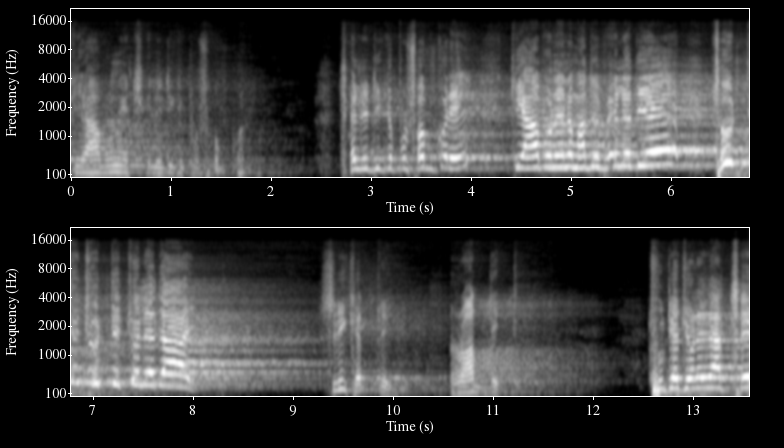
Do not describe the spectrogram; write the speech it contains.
কে আবনের ছেলেটিকে প্রসব করে। ছেলেটিকে প্রসব করে কে আবনের মাঝে ফেলে দিয়ে ছুটতে ছুটতে চলে যায়। শ্রীক্ষেত্রে রথ দেখতে। ছুটে চলে যাচ্ছে,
